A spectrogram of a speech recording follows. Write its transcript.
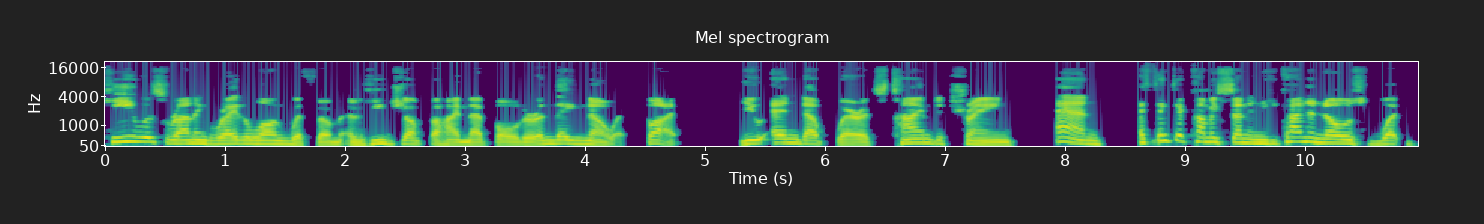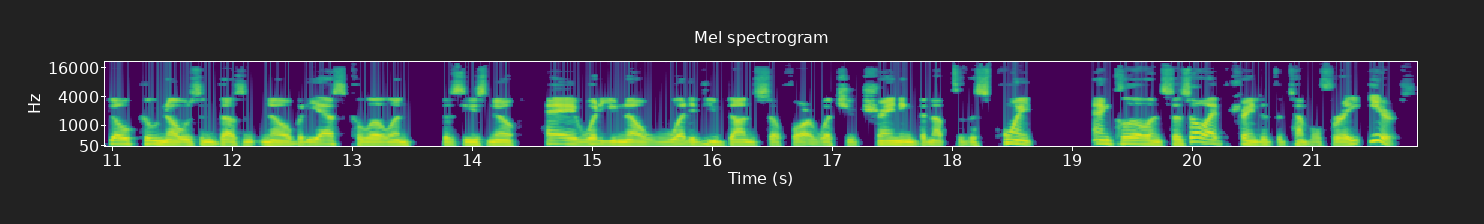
he was running right along with them and he jumped behind that boulder and they know it. But you end up where it's time to train. And I think that Kami-sen, he kind of knows what Goku knows and doesn't know, but he asks Krillin because he's new, hey, what do you know? What have you done so far? What's your training been up to this point? And Krillin says, oh, I've trained at the temple for eight years.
